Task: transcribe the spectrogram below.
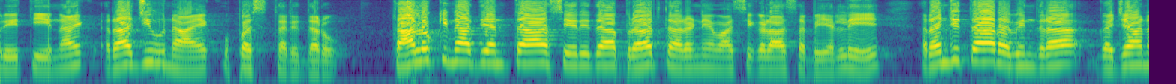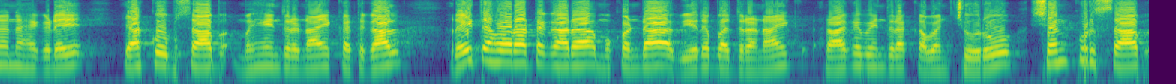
ಪ್ರೀತಿ ನಾಯ್ಕ್, ರಾಜೀವ್ ನಾಯ್ಕ್ ಉಪಸ್ಥಿತರಿದ್ದರು. ತಾಲೂಕಿನಾದ್ಯಂತ ಸೇರಿದ ಬೃಹತ್ ಅರಣ್ಯವಾಸಿಗಳ ಸಭೆಯಲ್ಲಿ ರಂಜಿತಾ ರವೀಂದ್ರ, ಗಜಾನನ ಹೆಗಡೆ, ಯಾಕೂಬ್ ಸಾಬ್, ಮಹೇಂದ್ರ ನಾಯ್ಕ್ ಕತ್ಗಾಲ್ ರೈತ ಹೋರಾಟಗಾರ ಮುಖಂಡ ವೀರಭದ್ರ ನಾಯ್ಕ್, ರಾಘವೇಂದ್ರ ಕವಂಚೂರು, ಶಂಕುರ್ ಸಾಬ್,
